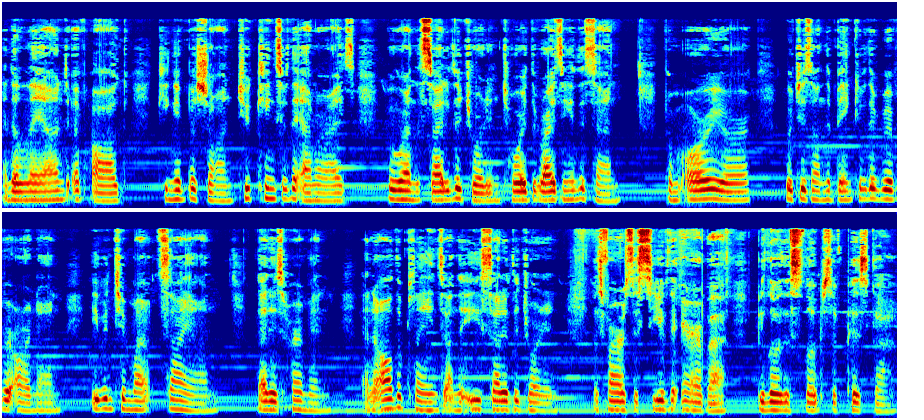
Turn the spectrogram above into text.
and the land of Og, king of Bashan, two kings of the Amorites, who were on the side of the Jordan toward the rising of the sun, from Aroer, which is on the bank of the river Arnon, even to Mount Sion, that is Hermon, and all the plains on the east side of the Jordan, as far as the sea of the Arabah, below the slopes of Pisgah.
